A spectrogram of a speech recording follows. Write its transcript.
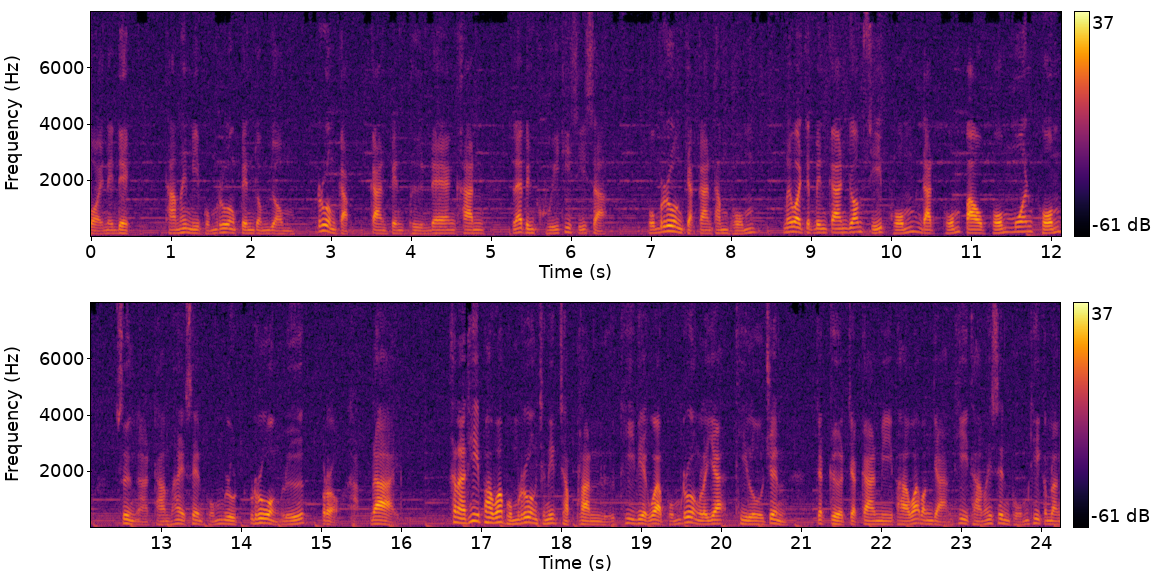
บ่อยในเด็กทำให้มีผมร่วงเป็นหย่อมๆร่วมกับการเป็นผื่นแดงคัน และเป็นขุยที่ศีรษะ ผมร่วงจากการทำผม ไม่ว่าจะเป็นการย้อมสีผม ดัดผมเป่าผมม้วนผม ซึ่งอาจทำให้เส้นผมหลุดร่วงหรือเปราะหักได้ ขณะที่ภาวะผมร่วงชนิดฉับพลัน หรือที่เรียกว่าผมร่วงระยะทีโลเจน จะเกิดจากการมีภาวะบางอย่างที่ทำให้เส้นผมที่กำลัง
